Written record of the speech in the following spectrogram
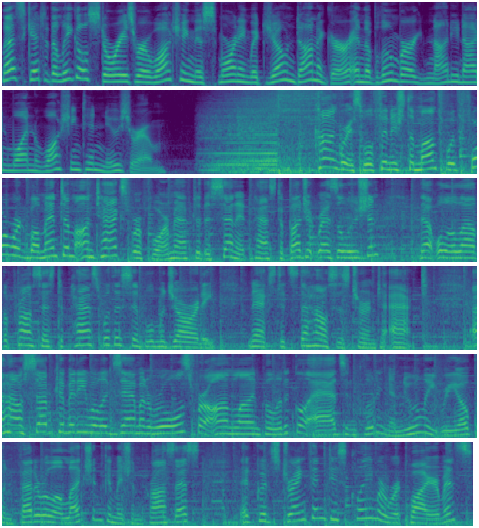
Let's get to the legal stories we're watching this morning with Joan Doniger in the Bloomberg 99.1 Washington newsroom. Congress will finish the month with forward momentum on tax reform after the Senate passed a budget resolution that will allow the process to pass with a simple majority. Next, it's the House's turn to act. A House subcommittee will examine rules for online political ads, including a newly reopened Federal Election Commission process that could strengthen disclaimer requirements.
